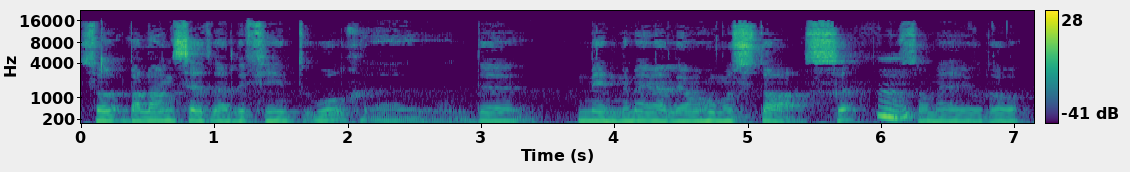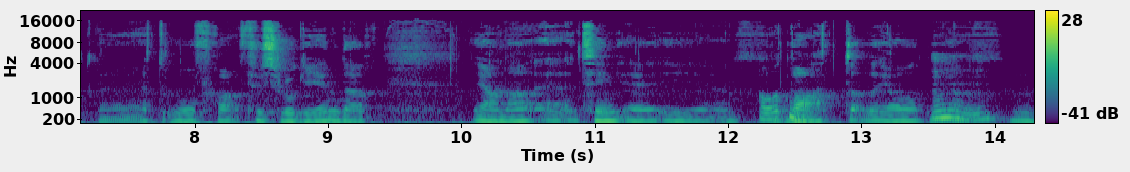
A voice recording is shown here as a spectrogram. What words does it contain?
Så balanse er et veldig fint ord. Eh, Det minner meg veldig om homostase, Mm. som er jo da eh, et ord fra fysiologien der gjerne eh, ting er i eh, Orden. vater i orden. ja. Mm. Mm.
